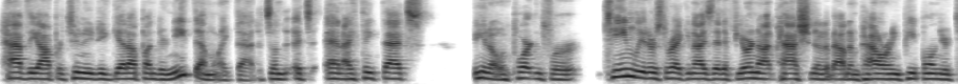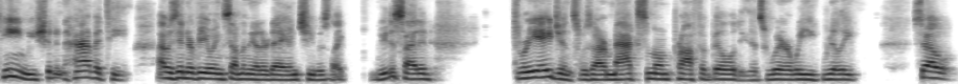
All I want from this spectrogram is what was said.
have the opportunity to get up underneath them like that. It's it's and I think that's you know important for team leaders to recognize that if you're not passionate about empowering people on your team, you shouldn't have a team. I was interviewing someone the other day and she was like, we decided three agents was our maximum profitability. That's where we really so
